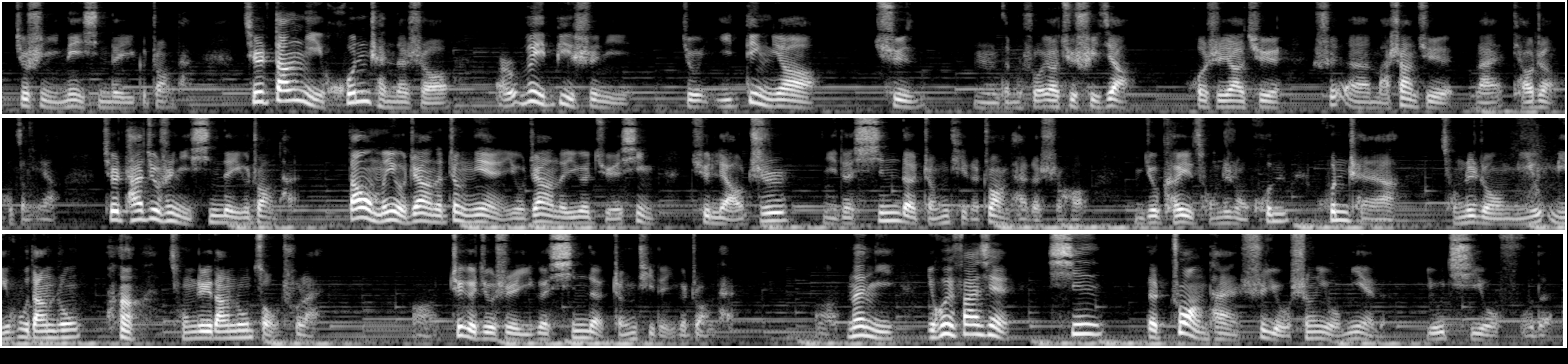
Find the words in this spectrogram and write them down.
就是你内心的一个状态。其实，当你昏沉的时候，而未必是你就一定要去，嗯，怎么说，要去睡觉，或是要去睡，呃，马上去来调整或怎么样。其实，它就是你心的一个状态。当我们有这样的正念，有这样的一个觉性，去了知你的心的整体的状态的时候，你就可以从这种昏昏沉啊，从这种迷迷糊当中，哈，从这个当中走出来。啊，这个就是一个新的整体的一个状态，啊，那你你会发现心的状态是有生有灭的，有起有伏的，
